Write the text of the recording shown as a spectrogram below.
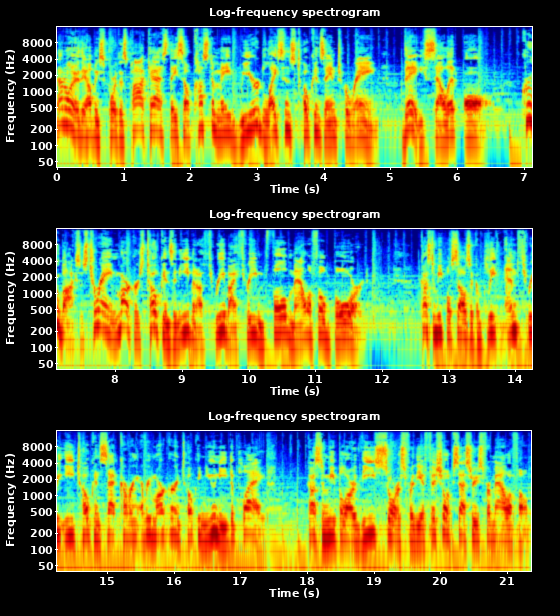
Not only are they helping support this podcast, they sell custom made weird licensed tokens and terrain. They sell it all crew boxes, terrain, markers, tokens, and even a 3x3 full Malifaux board. Custom Meeple sells a complete M3E token set covering every marker and token you need to play. Custom Meeple are the source for the official accessories for Malifaux.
